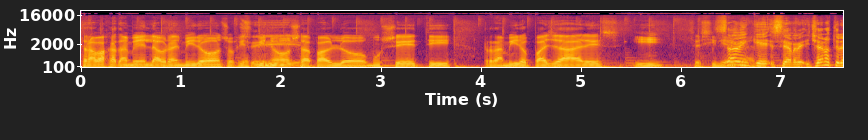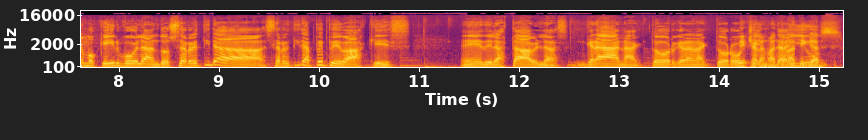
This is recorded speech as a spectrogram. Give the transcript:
Trabaja también Laura Almirón, Sofía Sí. Espinosa, Pablo Musetti, Ramiro Payares y Cecilia. Saben que se re- ya nos tenemos que ir volando. Se retira, se retira Pepe Vázquez eh, de las tablas. Gran actor, gran actor. Deja las matemáticas.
